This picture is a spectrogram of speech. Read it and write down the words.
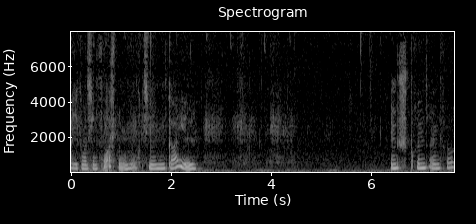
hier kann man sich einen Vorsprung hochziehen. Geil. Im Sprint einfach.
